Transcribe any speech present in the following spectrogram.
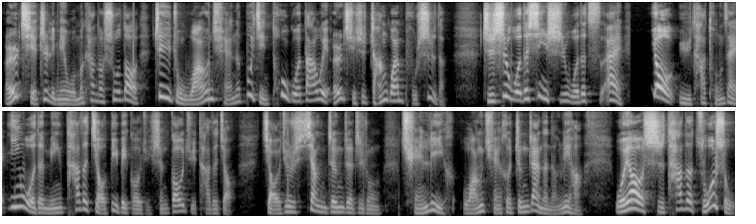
而且这里面我们看到说到这种王权呢，不仅透过大卫，而且是掌管普世的。只是我的信实，我的慈爱要与他同在，因我的名，他的脚必被高举。神高举他的脚，脚就是象征着这种权力、王权和征战的能力哈。我要使他的左手。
